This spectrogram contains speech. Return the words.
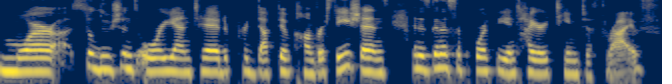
more uh, solutions oriented productive conversations, and is going to support the entire team to thrive.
